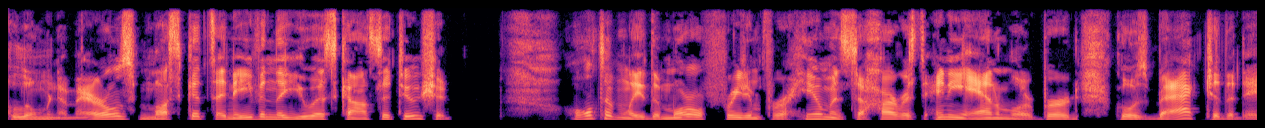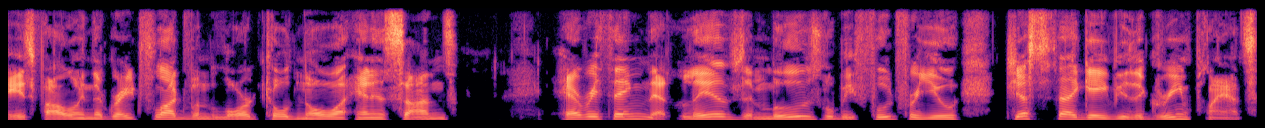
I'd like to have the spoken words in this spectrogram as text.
aluminum arrows, muskets, and even the U.S. Constitution. Ultimately, the moral freedom for humans to harvest any animal or bird goes back to the days following the Great Flood when the Lord told Noah and his sons, Everything that lives and moves will be food for you. Just as I gave you the green plants,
